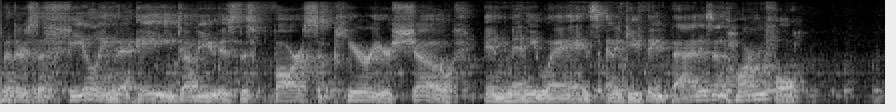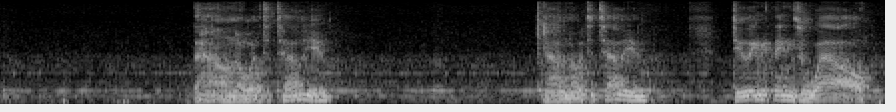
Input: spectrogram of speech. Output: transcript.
but there's the feeling that AEW is this far superior show in many ways. And if you think that isn't harmful, I don't know what to tell you. I don't know what to tell you doing things well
